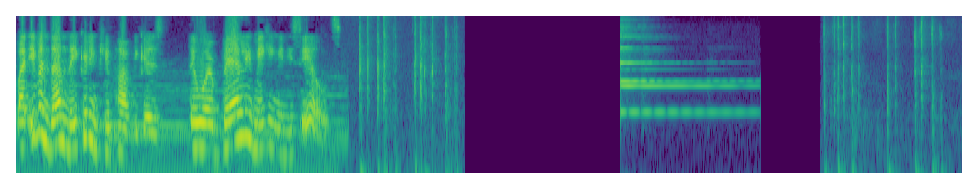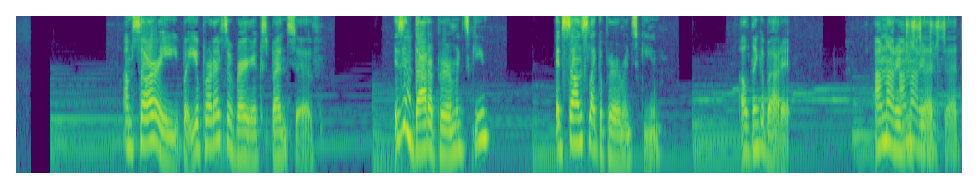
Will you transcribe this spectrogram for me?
But even then, they couldn't keep up because they were barely making any sales. I'm sorry, but your products are very expensive. Isn't that a pyramid scheme? It sounds like a pyramid scheme. I'll think about it. I'm not interested. interested.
